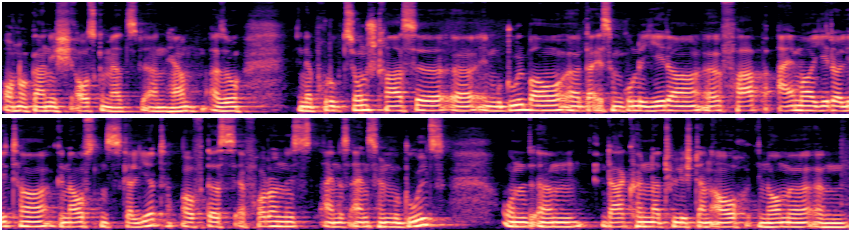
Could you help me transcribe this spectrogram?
auch noch gar nicht ausgemerzt werden. Ja? Also in der Produktionsstraße äh, im Modulbau, äh, da ist im Grunde jeder äh, Farbeimer, jeder Liter genauestens skaliert auf das Erfordernis eines einzelnen Moduls. Und ähm, da können natürlich dann auch enorme ähm,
